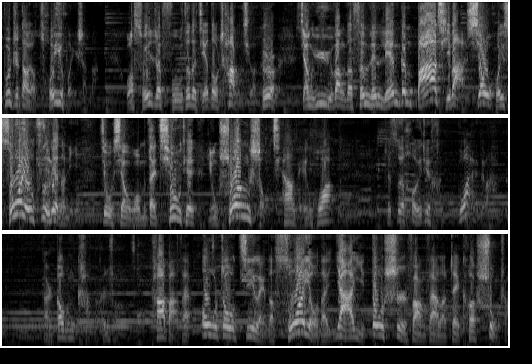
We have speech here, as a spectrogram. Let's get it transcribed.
不知道要摧毁什么。我随着斧子的节奏唱起了歌，将欲望的森林连根拔起吧，销毁所有自恋的你，就像我们在秋天用双手掐莲花。这最后一句很怪，对吧？但是高更砍得很爽，他把在欧洲积累的所有的压抑都释放在了这棵树上。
